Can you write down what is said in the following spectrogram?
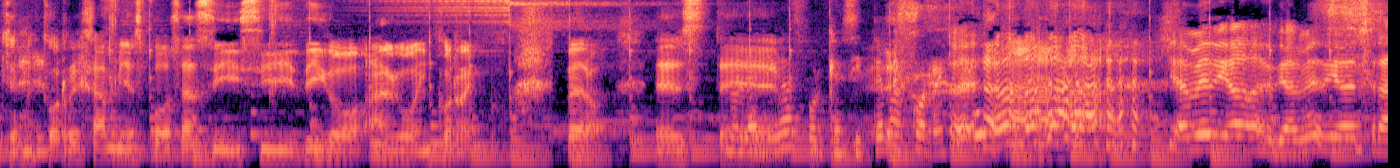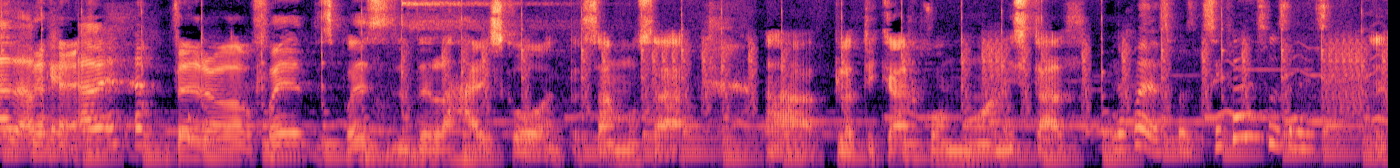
que me corrija mi esposa si, si digo algo incorrecto. Pero, este... No le digas porque si te va a corregir. ya me dio, ya me dio entrada. Ok, a ver. Pero fue después de la high school, empezamos a, a platicar como amistad. No fue después. Sí fue después de eso. Eh,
